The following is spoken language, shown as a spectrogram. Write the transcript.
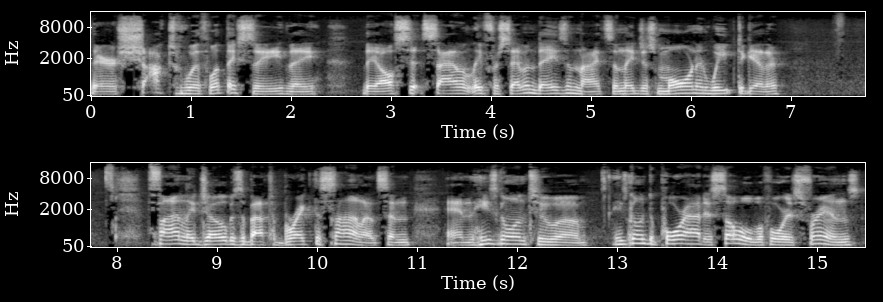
they're shocked with what they see. They they all sit silently for seven days and nights, and they just mourn and weep together. Finally, Job is about to break the silence, and and he's going to uh, he's going to pour out his soul before his friends.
